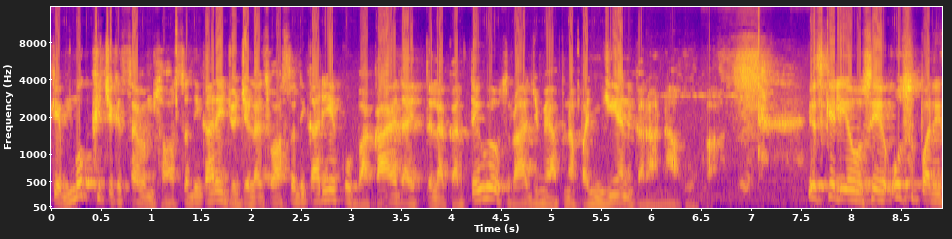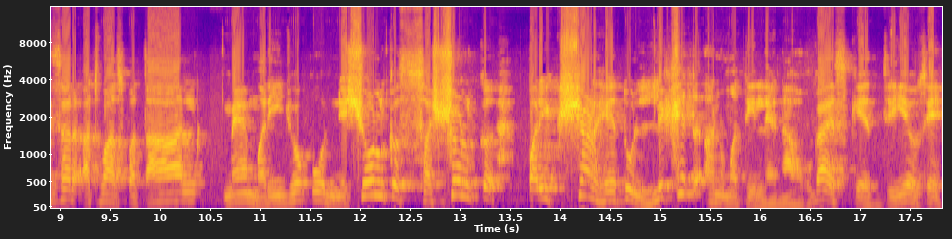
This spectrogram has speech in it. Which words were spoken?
कि मुख्य चिकित्सा एवं स्वास्थ्य अधिकारी, जो जिला स्वास्थ्य अधिकारी है, को बाकायदा इत्तला करते हुए उस राज्य में अपना पंजीयन कराना होगा। इसके लिए उसे उस परिसर अथवा अस्पताल में मरीजों को निशुल्क सशुल्क परीक्षण हेतु लिखित अनुमति लेना होगा। इसके लिए उसे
